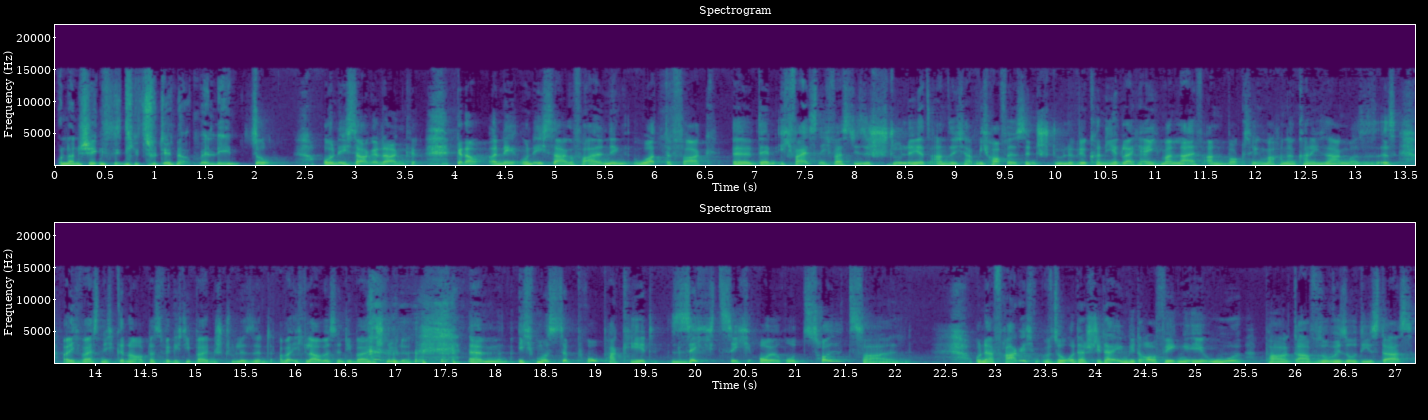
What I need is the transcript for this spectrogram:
und dann schicken sie die zu dir nach Berlin. So. Und ich sage Danke. Genau. Und Nee, und ich sage vor allen Dingen, what the fuck? Äh, denn ich weiß nicht, was diese Stühle jetzt an sich haben. Ich hoffe, es sind Stühle. Wir können hier gleich eigentlich mal ein Live-Unboxing machen, dann kann ich sagen, was es ist, weil ich weiß nicht genau, ob das wirklich die beiden Stühle sind. Aber ich glaube, es sind die beiden Stühle. ähm, ich musste pro Paket 60 Euro Zoll zahlen. Und da frage ich, so, und da steht da irgendwie drauf wegen EU, Paragraph sowieso dies, das,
